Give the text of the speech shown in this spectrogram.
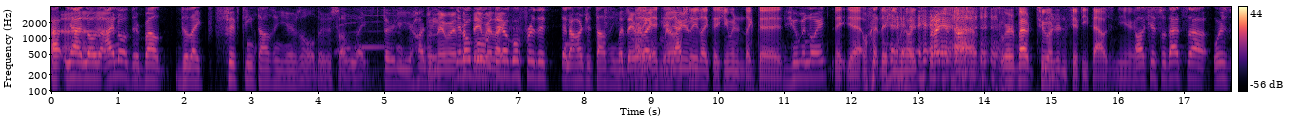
Uh, yeah, I know. that- Uh, I know they're about they're like fifteen thousand years old or something like 30, 100. They were- but don't they go. they like- don't go further than hundred thousand years. But they old. were I think like it's, it's actually like the human, like the humanoid. yeah, the humanoids. But I just saw Uh, we're about two hundred and fifty thousand years. Okay, so that's uh, where's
